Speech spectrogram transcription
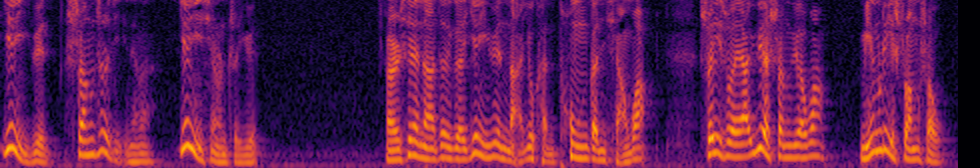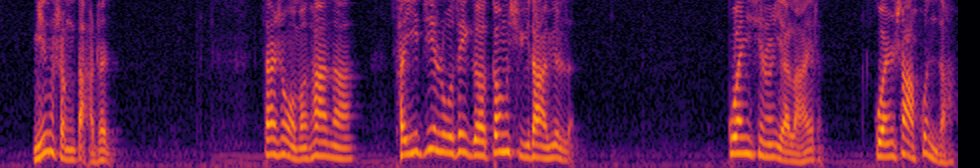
印运生自己的嘛，印星之运。而且呢，这个印运呢又肯通根强旺，所以说呀，越生越旺，名利双收，名声大振。但是我们看呢，他一进入这个庚戌大运了，官星也来了，官煞混杂，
